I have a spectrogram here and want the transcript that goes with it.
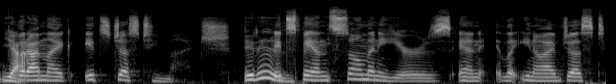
Yeah. But I'm like, it's just too much. It is. It spans so many years, and like you know, I'm just.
